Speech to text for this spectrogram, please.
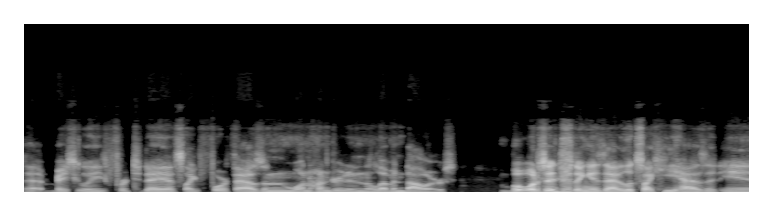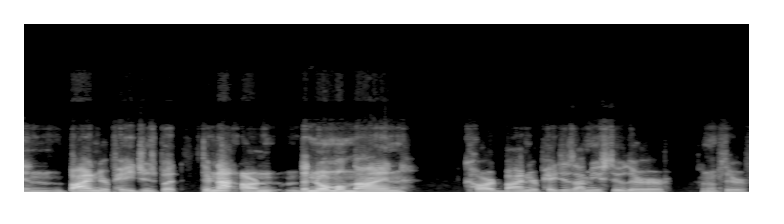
that basically for today that's like four thousand one hundred and eleven dollars. But what's interesting is that it looks like he has it in binder pages, but they're not on the normal nine card binder pages I'm used to. They're I don't know if they're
